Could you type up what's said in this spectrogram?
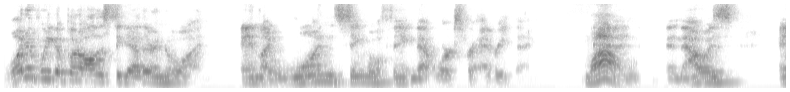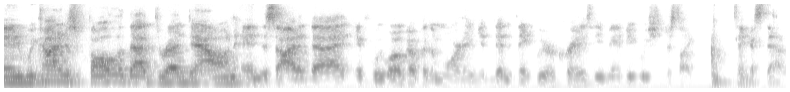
what if we could put all this together into one? And like one single thing that works for everything. Wow. And, and that was, and we kind of just followed that thread down and decided that if we woke up in the morning and didn't think we were crazy, maybe we should just like take a step,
